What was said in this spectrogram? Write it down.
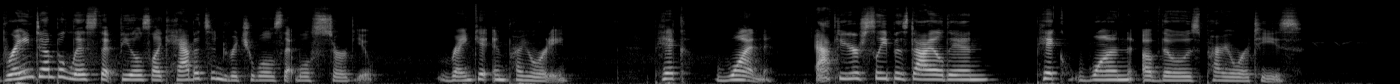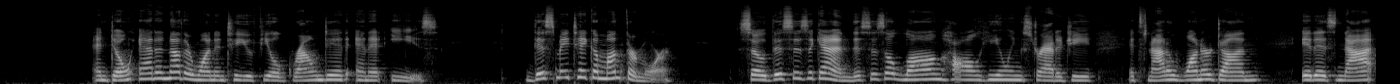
Brain dump a list that feels like habits and rituals that will serve you. Rank it in priority. Pick one. After your sleep is dialed in, pick one of those priorities. And don't add another one until you feel grounded and at ease. This may take a month or more. So, this is again, this is a long haul healing strategy. It's not a one or done. It is not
